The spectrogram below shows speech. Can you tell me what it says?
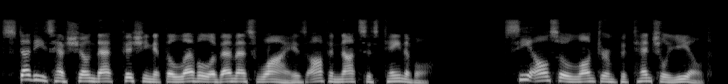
Studies have shown that fishing at the level of MSY is often not sustainable. See also long-term potential yield.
